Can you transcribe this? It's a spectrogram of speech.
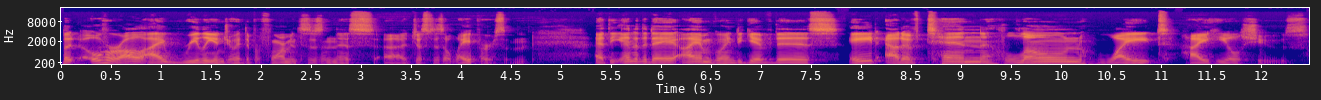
But overall, I really enjoyed the performances in this, uh, just as a layperson. At the end of the day, I am going to give this 8 out of 10 lone white high heel shoes.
